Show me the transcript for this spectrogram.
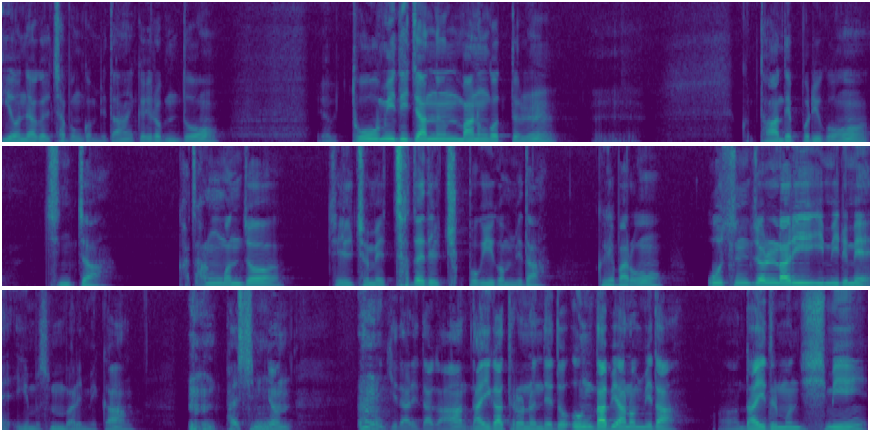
이 언약을 잡은 겁니다. 그러니까 여러분도 도움이 되지 않는 많은 것들 음, 다 내버리고 진짜 가장 먼저 제일 처음에 찾아야 될 축복이 이겁니다. 그게 바로 오순절 날이 이 이름에 이게 무슨 말입니까? 80년 기다리다가 나이가 들었는데도 응답이 안 옵니다. 어, 나이 들면 힘이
